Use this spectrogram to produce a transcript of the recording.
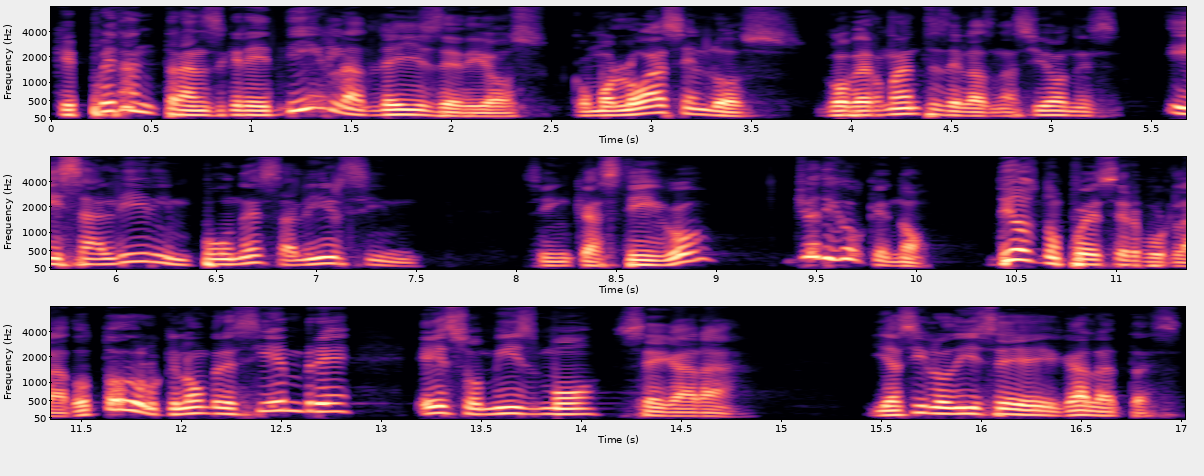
que puedan transgredir las leyes de Dios, como lo hacen los gobernantes de las naciones, y salir impunes, salir sin, sin castigo? Yo digo que no. Dios no puede ser burlado. Todo lo que el hombre siembre, eso mismo segará. Y así lo dice Gálatas.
